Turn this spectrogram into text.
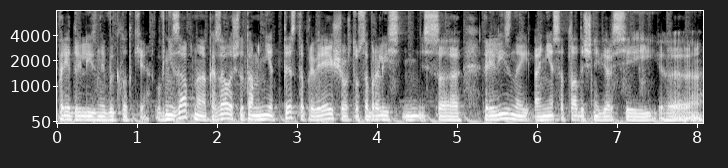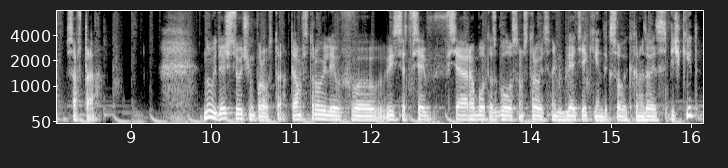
предрелизной выкладке, внезапно оказалось, что там нет теста, проверяющего, что собрались с релизной, а не с отладочной версией э, софта. Ну и дальше все очень просто. Там встроили в... Вся, вся работа с голосом строится на библиотеке индексовой, которая называется SpeechKit.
